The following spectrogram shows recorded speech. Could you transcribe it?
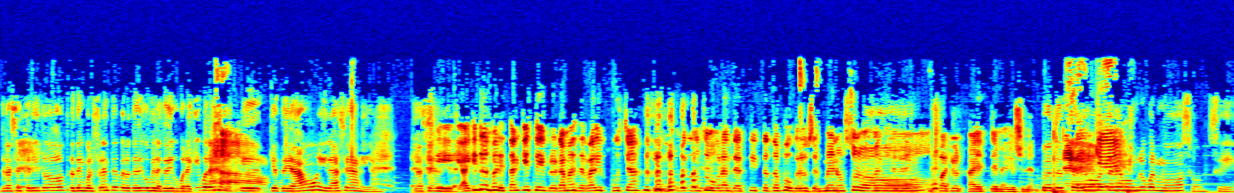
Gracias, Carito. Te tengo al frente, pero te digo, mira, te digo por aquí, por aquí, que, que te amo y gracias, amiga. Gracias. Sí, hay que transparentar que este programa es de radio escucha y nosotros no somos grandes artistas tampoco, queremos ser menos, solo No. un Patreon a este medio chileno. Pero tenemos, tenemos un grupo hermoso, sí.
